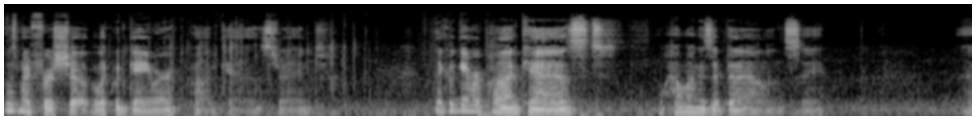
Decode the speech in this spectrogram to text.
what was my first show? The Liquid Gamer podcast, right? Liquid Gamer podcast. How long has it been out? Let's see. Uh,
